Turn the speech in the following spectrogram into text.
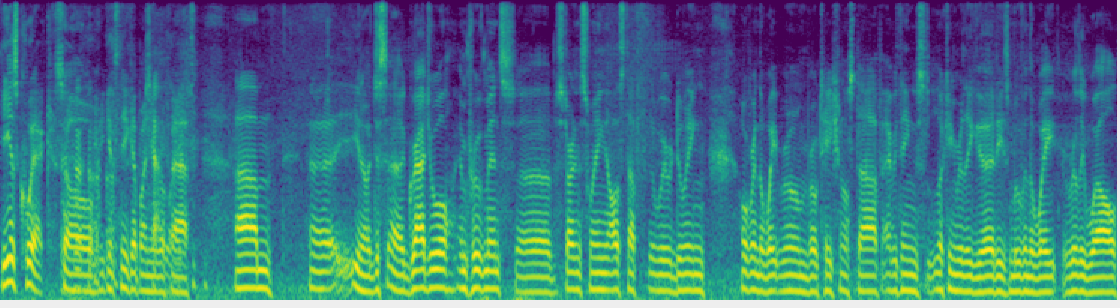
he is quick, so he can sneak up on you real fast. Um, uh, you know, just uh, gradual improvements, uh, starting to swing, all the stuff that we were doing over in the weight room, rotational stuff. Everything's looking really good. He's moving the weight really well.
